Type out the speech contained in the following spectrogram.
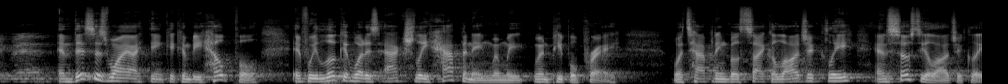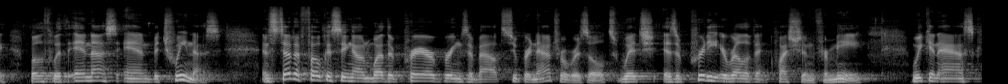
Amen. And this is why I think it can be helpful if we look at what is actually happening when, we, when people pray. What's happening both psychologically and sociologically, both within us and between us. Instead of focusing on whether prayer brings about supernatural results, which is a pretty irrelevant question for me, we can ask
